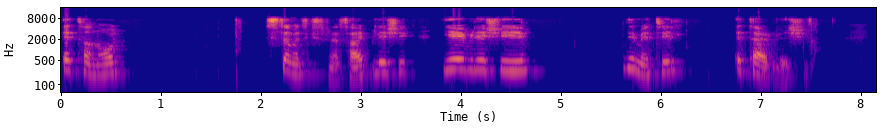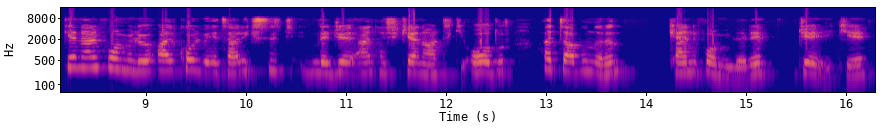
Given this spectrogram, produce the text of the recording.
Etanol sistematik ismine sahip bileşik. Y bileşiği dimetil eter bileşiği. Genel formülü alkol ve eter ikisi de CnH2n artı 2 O'dur. Hatta bunların kendi formülleri C2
